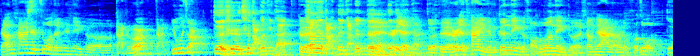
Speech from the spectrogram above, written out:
然后他是做的是那个打折、打优惠券儿，对，是是打折平台，对商业打那打折对而且对对，而且他已经跟那个好多那个商家然后有合作，对。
